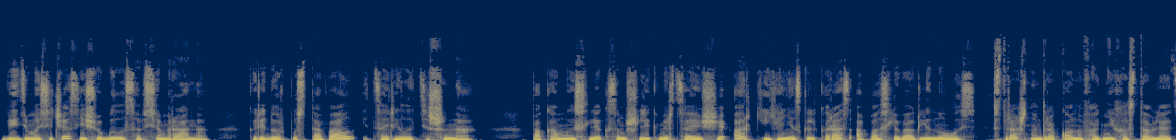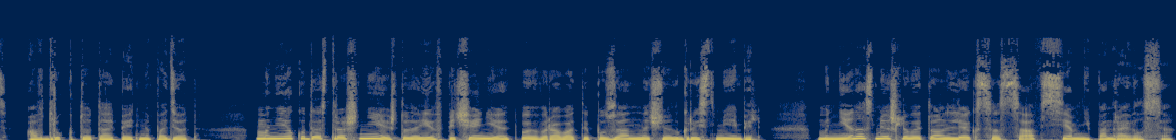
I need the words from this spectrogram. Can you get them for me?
Видимо, сейчас еще было совсем рано. Коридор пустовал, и царила тишина. Пока мы с Лексом шли к мерцающей арке, я несколько раз опасливо оглянулась. Страшно драконов одних оставлять, а вдруг кто-то опять нападет. Мне куда страшнее, что, доев печенье, твой вороватый пузан начнет грызть мебель. Мне насмешливый тон Лекса совсем не понравился.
